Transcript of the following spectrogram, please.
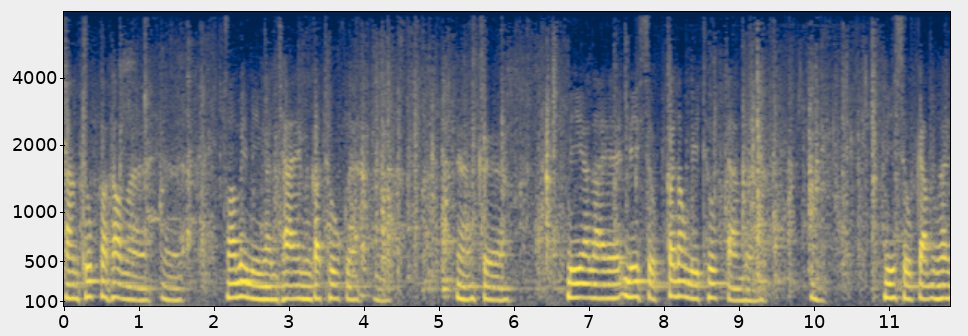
ความทุกข์ก็เข้ามาเพราะไม่มีเงินใช้มันก็ทุกข์แล้วคือมีอะไรมีสุขก็ต้องมีทุกข์ตามมามีสุขกับเงิน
